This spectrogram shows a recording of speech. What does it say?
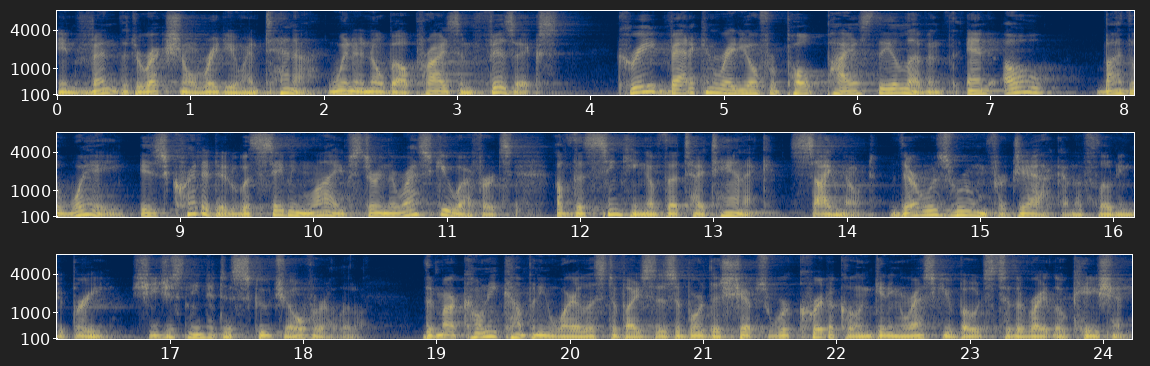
invent the directional radio antenna, win a Nobel Prize in physics, create Vatican radio for Pope Pius XI, and oh, by the way, is credited with saving lives during the rescue efforts of the sinking of the Titanic. Side note, there was room for Jack on the floating debris. She just needed to scooch over a little. The Marconi Company wireless devices aboard the ships were critical in getting rescue boats to the right location.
